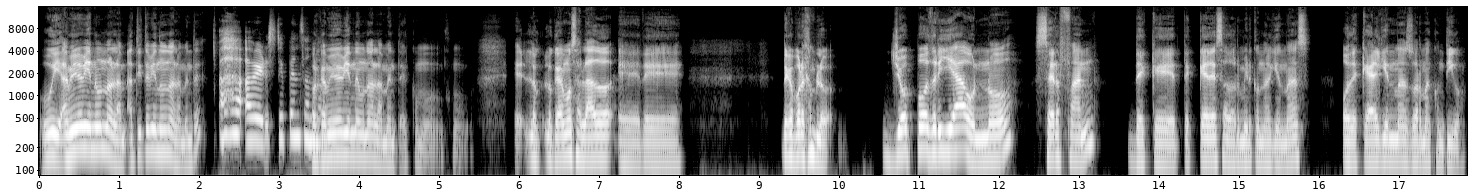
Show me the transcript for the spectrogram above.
Uy, a mí me viene uno a la... ¿A ti te viene uno a la mente? Ah, a ver, estoy pensando. Porque a mí me viene uno a la mente, como, como eh, lo, lo que habíamos hablado eh, de, de que, por ejemplo, yo podría o no ser fan de que te quedes a dormir con alguien más o de que alguien más duerma contigo.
